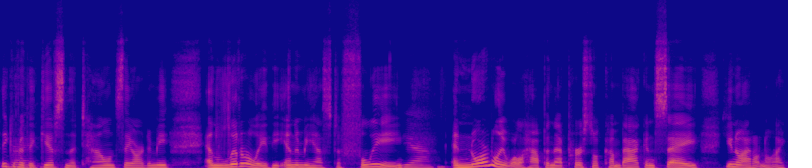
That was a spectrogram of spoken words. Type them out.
Thank you for the gifts and the talents they are to me. And literally the enemy has to flee. Yeah. and normally what will happen that person will come back and say you know i don't know. I,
